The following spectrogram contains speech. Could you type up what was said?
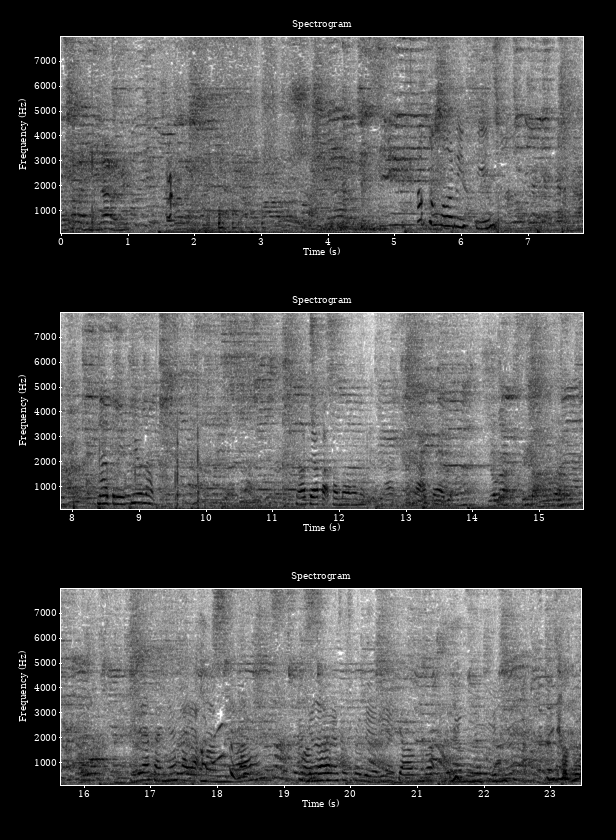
Yoga kedinginan nih. Aku mau review. Nat review Nat. Maaf ya kak kamu nggak apa aja. Jadi rasanya kayak mangga, mangga rasa strawberry ya. Jamba. Ya mungkin. Jamba.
